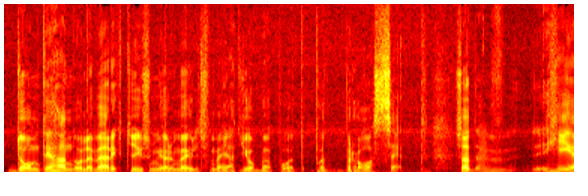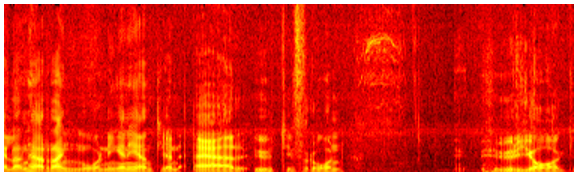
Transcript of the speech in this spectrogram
de tillhandahåller verktyg som gör det möjligt för mig att jobba på ett, på ett bra sätt. Så att hela den här rangordningen egentligen är utifrån hur jag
